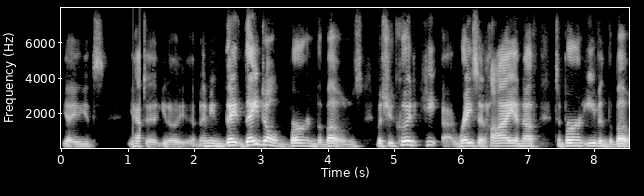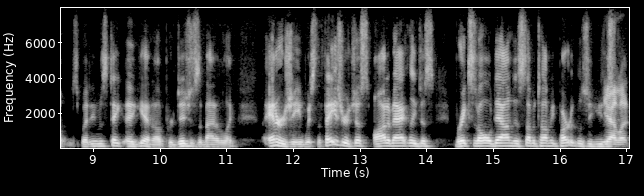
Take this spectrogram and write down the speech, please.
Yeah. It's you have to, you know, I mean, they they don't burn the bones, but you could heat, uh, raise it high enough to burn even the bones. But it was take again a prodigious amount of like energy, which the phaser just automatically just breaks it all down to subatomic particles, and you just, Yeah, let,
